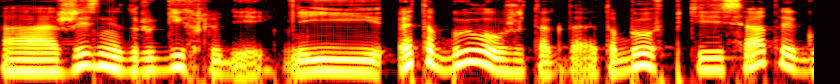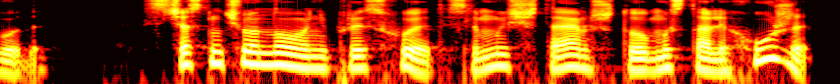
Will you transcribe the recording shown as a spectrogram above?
а, жизни других людей. И это было уже тогда, это было в 50-е годы. Сейчас ничего нового не происходит. Если мы считаем, что мы стали хуже,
